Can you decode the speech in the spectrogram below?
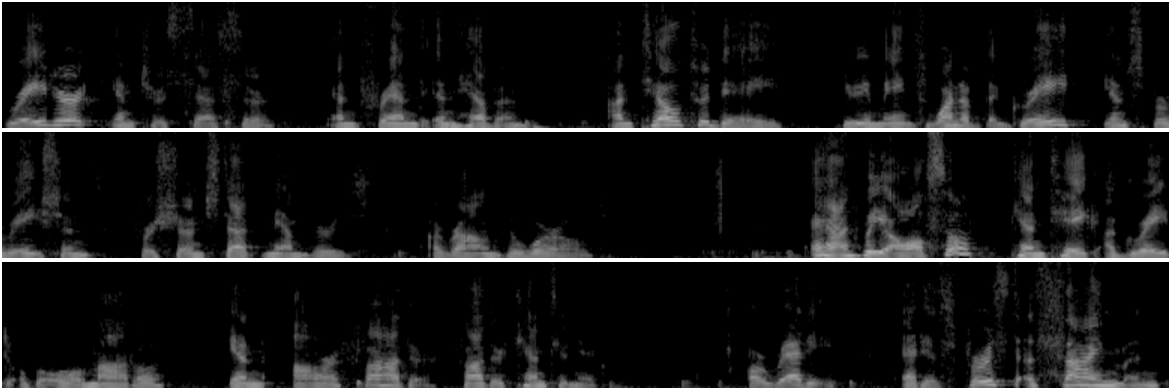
greater intercessor and friend in heaven. Until today, he remains one of the great inspirations for Schoenstatt members around the world. And we also can take a great role model in our father, Father Kentenich. Already at his first assignment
